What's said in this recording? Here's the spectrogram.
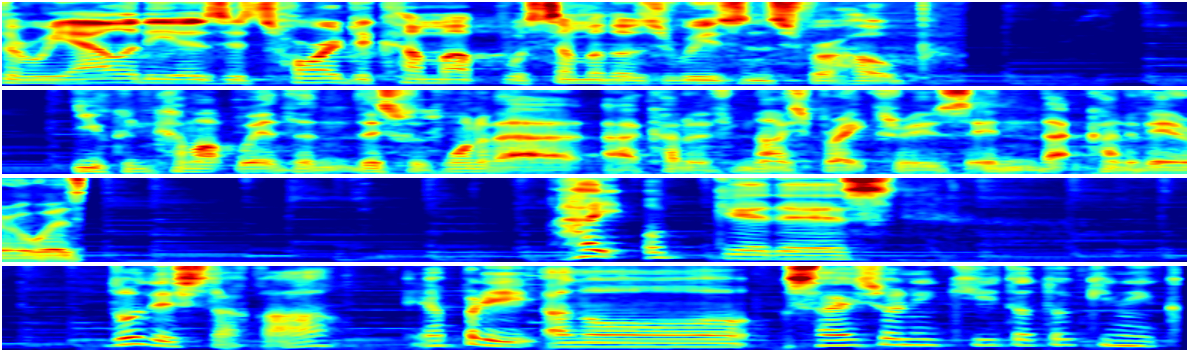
The reality is, it's hard to come up with some of those reasons for hope. You can come up with, and this was one of our, our kind of nice breakthroughs in that kind of era was はい OK です。どうでしたか？やっぱりあの最初に聞いた時に比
